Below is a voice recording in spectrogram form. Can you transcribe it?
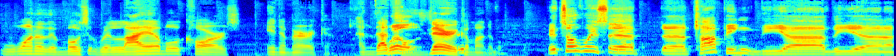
one of the most reliable cars in America, and that's Well, very commendable. It's always uh, uh, topping the uh, the uh,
